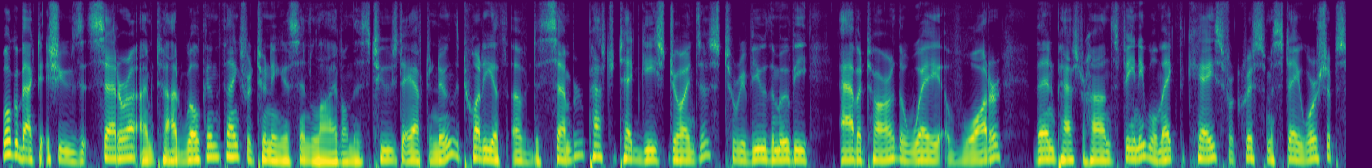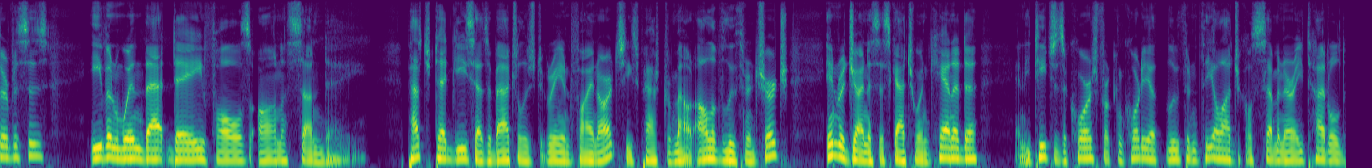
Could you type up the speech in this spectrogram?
Welcome back to Issues Etc. I'm Todd Wilken. Thanks for tuning us in live on this Tuesday afternoon, the 20th of December. Pastor Ted Giese joins us to review the movie Avatar The Way of Water. Then Pastor Hans Fiene will make the case for Christmas Day worship services, even when that day falls on a Sunday. Pastor Ted Giese has a bachelor's degree in fine arts. He's pastor of Mount Olive Lutheran Church in Regina, Saskatchewan, Canada, and he teaches a course for Concordia Lutheran Theological Seminary titled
